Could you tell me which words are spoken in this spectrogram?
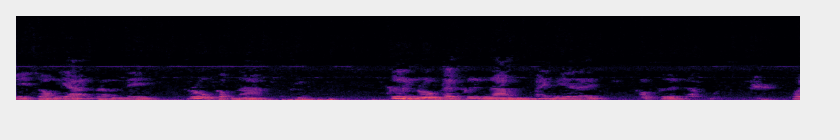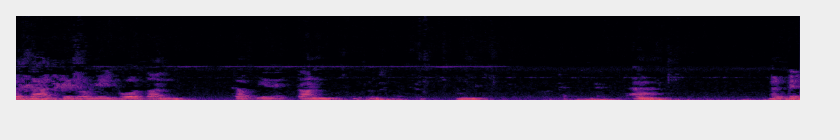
มีสองอย่างเท่านั้นเองรูปกับนามคลื่นรูปและคลื่นนามไม่มีอะไร ก็เกิดดับหมดภาษาอังกฤษเรามีโฟตอนกับอิเล็กตรอนอ่า มันเป็น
